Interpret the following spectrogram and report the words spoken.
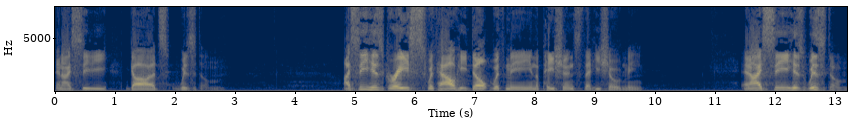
and I see God's wisdom. I see His grace with how He dealt with me and the patience that He showed me. And I see His wisdom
